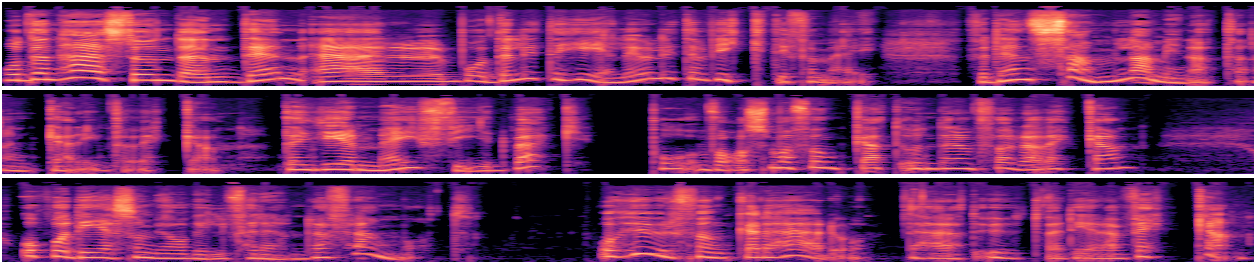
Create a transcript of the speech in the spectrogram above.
Och den här stunden den är både lite helig och lite viktig för mig. För den samlar mina tankar inför veckan. Den ger mig feedback på vad som har funkat under den förra veckan och på det som jag vill förändra framåt. Och hur funkar det här då? Det här att utvärdera veckan?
